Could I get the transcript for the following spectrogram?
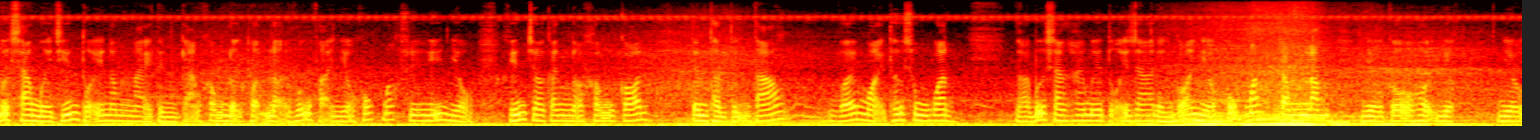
bước sang 19 tuổi năm này tình cảm không được thuận lợi vướng phải nhiều khúc mắc suy nghĩ nhiều khiến cho căn nó không có tinh thần tỉnh táo với mọi thứ xung quanh. Rồi bước sang 20 tuổi gia đình có nhiều khúc mắc trong năm nhiều cơ hội việc nhiều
